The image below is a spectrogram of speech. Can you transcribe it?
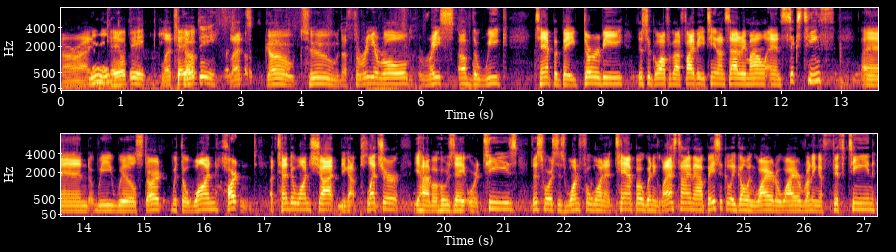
All right. all right. KOD. Let's go. Let's go to the three-year-old race of the week, Tampa Bay Derby. This will go off about 5:18 on Saturday, mile and 16th. And we will start with the one Heartened, a 10 to 1 shot. You got Pletcher, you have a Jose Ortiz. This horse is one for one at Tampa, winning last time out, basically going wire to wire, running a 15.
